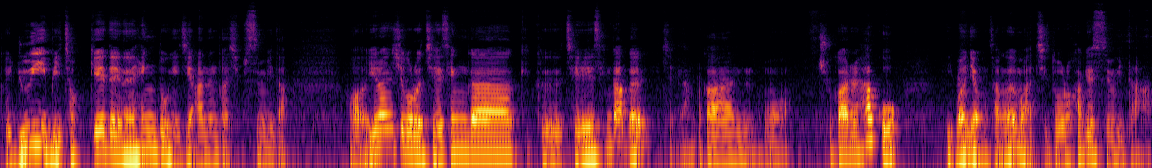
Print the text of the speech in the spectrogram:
그 유입이 적게 되는 행동이지 않은가 싶습니다. 어, 이런 식으로 제 생각 그 제 생각을 잠깐 어, 추가를 하고 이번 영상을 마치도록 하겠습니다.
